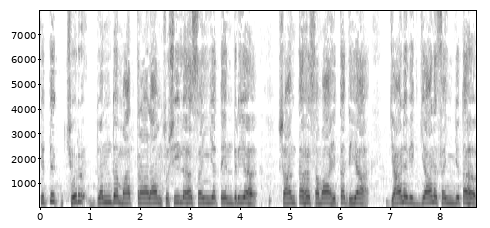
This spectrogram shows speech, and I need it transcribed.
तितिक्षुर्द्वन्द्वमात्राणां सुशीलः संयतेन्द्रियः। शान्तः समाहितधिया ज्ञानविज्ञानसंयुतः।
